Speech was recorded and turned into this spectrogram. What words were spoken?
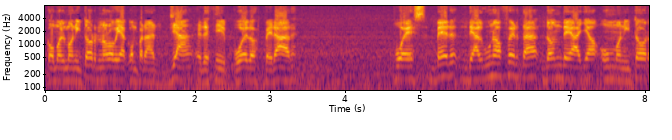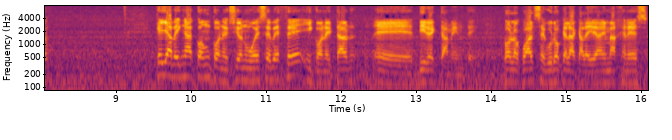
como el monitor no lo voy a comprar ya, es decir, puedo esperar, pues ver de alguna oferta donde haya un monitor que ya venga con conexión USB-C y conectar eh, directamente. Con lo cual seguro que la calidad de imagen es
